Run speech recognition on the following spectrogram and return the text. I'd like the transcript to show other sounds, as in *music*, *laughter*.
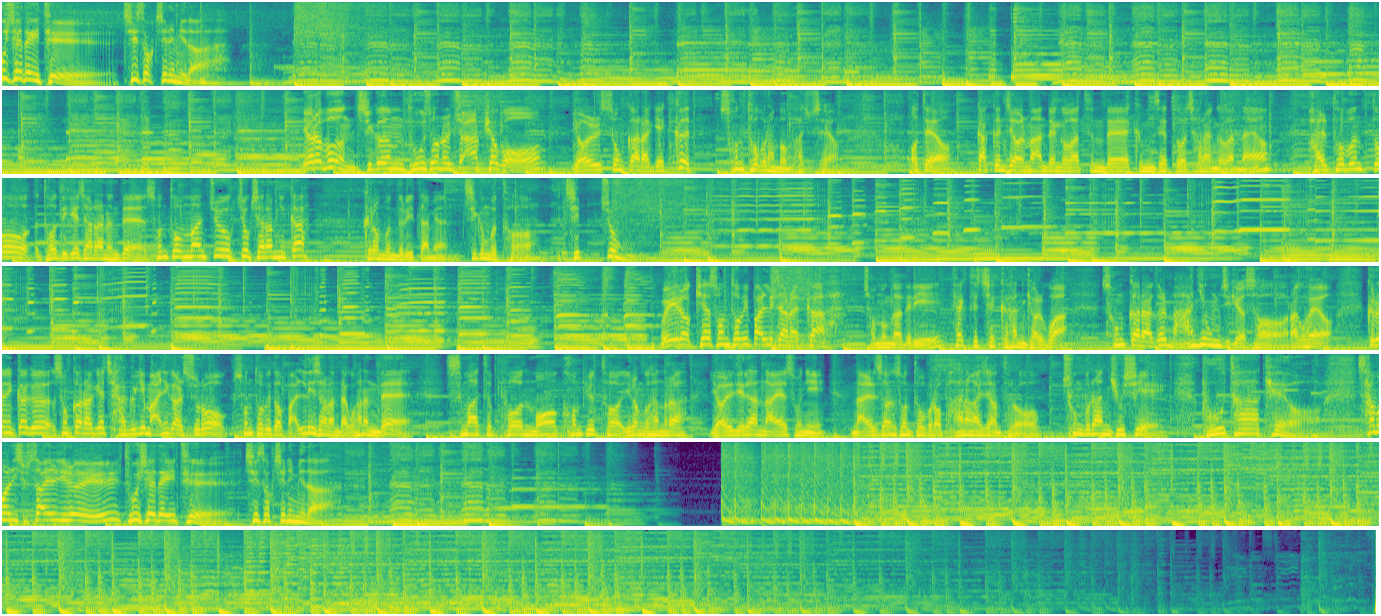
2시의 데이트 지석진입니다. 여러분 지금 두 손을 쫙 펴고 열 손가락의 끝 손톱을 한번 봐주세요. 어때요? 깎은 지 얼마 안 된 것 같은데 금세 또 자란 것 같나요? 발톱은 또 더디게 자라는데 손톱만 쭉쭉 자랍니까? 그런 분들이 있다면 지금부터 집중. 왜 이렇게 손톱이 빨리 자랄까? 전문가들이 팩트 체크한 결과 손가락을 많이 움직여서라고 해요. 그러니까 그 손가락에 자극이 많이 갈수록 손톱이 더 빨리 자란다고 하는데 스마트폰 뭐 컴퓨터 이런 거 하느라 열일한 나의 손이 날선 손톱으로 반항하지 않도록 충분한 휴식 부탁해요. 3월 24일 일요일 2시의 데이트 지석진입니다.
